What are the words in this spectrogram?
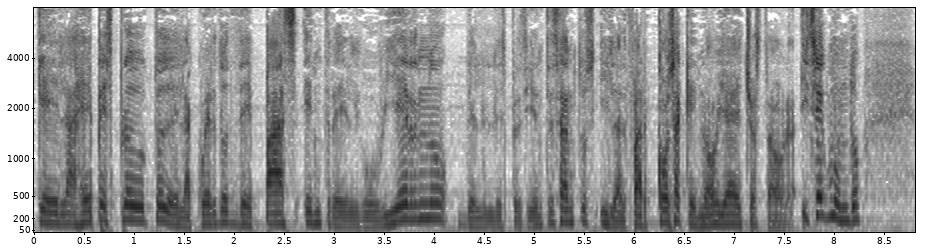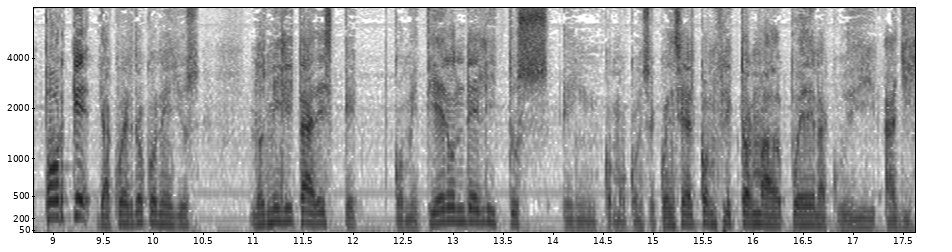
que la JEP es producto del acuerdo de paz entre el gobierno del expresidente Santos y las FARC, cosa que no había hecho hasta ahora. Y segundo, porque de acuerdo con ellos, los militares que cometieron delitos en, como consecuencia del conflicto armado pueden acudir allí.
